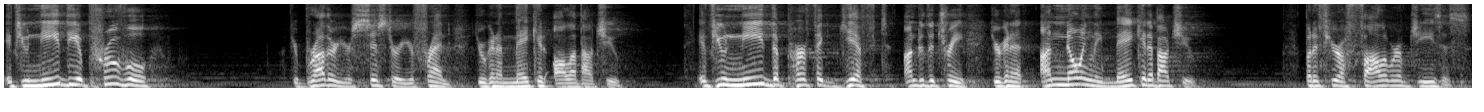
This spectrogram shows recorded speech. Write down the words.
If you need the approval your brother, your sister, your friend, you're gonna make it all about you. If you need the perfect gift under the tree, you're gonna unknowingly make it about you. But if you're a follower of Jesus,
